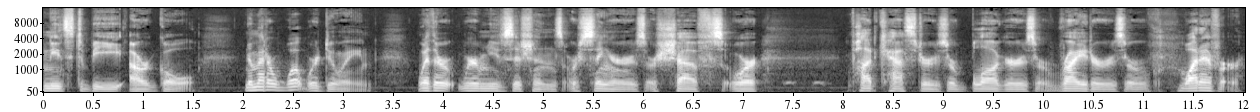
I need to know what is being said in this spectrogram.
needs to be our goal. No matter what we're doing, whether we're musicians or singers or chefs or podcasters or bloggers or writers or whatever,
